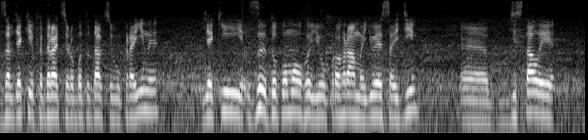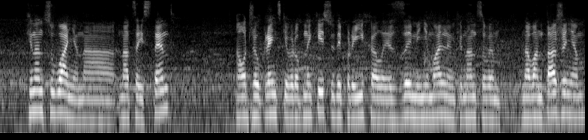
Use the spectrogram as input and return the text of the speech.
завдяки Федерації роботодавців України, які з допомогою програми USAID е, дістали фінансування на, на цей стенд. А отже, українські виробники сюди приїхали з мінімальним фінансовим навантаженням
